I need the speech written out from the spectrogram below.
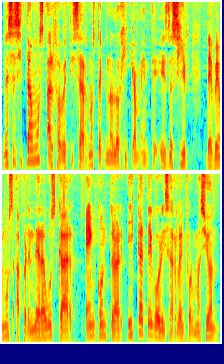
Necesitamos alfabetizarnos tecnológicamente, es decir, debemos aprender a buscar, encontrar y categorizar la información.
